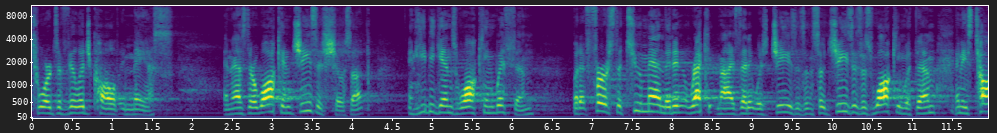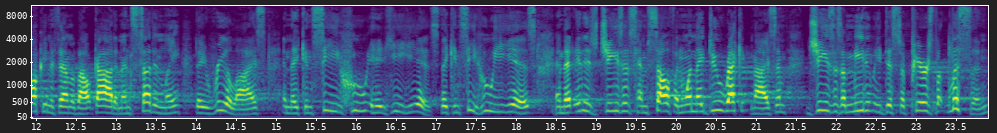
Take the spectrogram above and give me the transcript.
towards a village called Emmaus. And as they're walking, Jesus shows up and he begins walking with them. But at first, the two men, they didn't recognize that it was Jesus. And so Jesus is walking with them and he's talking to them about God. And then suddenly they realize and they can see who he is. They can see who he is and that it is Jesus himself. And when they do recognize him, Jesus immediately disappears. But listen,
